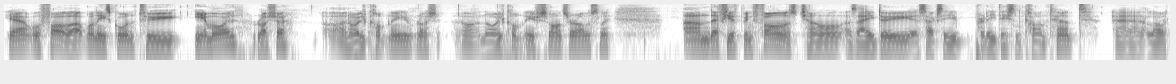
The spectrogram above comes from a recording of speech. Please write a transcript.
yeah, we'll follow that one. He's going to AIM Oil, Russia, an oil company, Russia, uh, an oil company sponsor, obviously. And if you've been following his channel as I do, it's actually pretty decent content. Uh, a lot of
